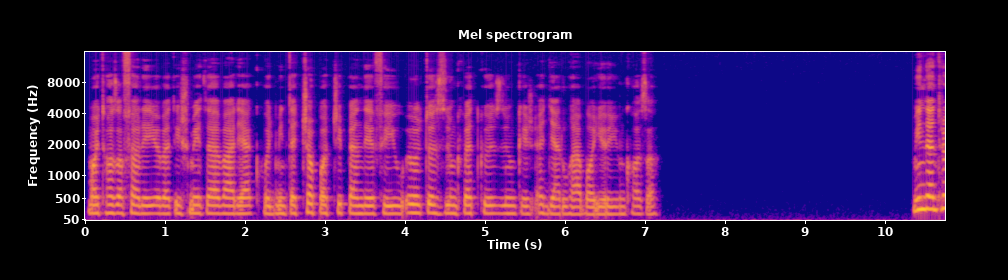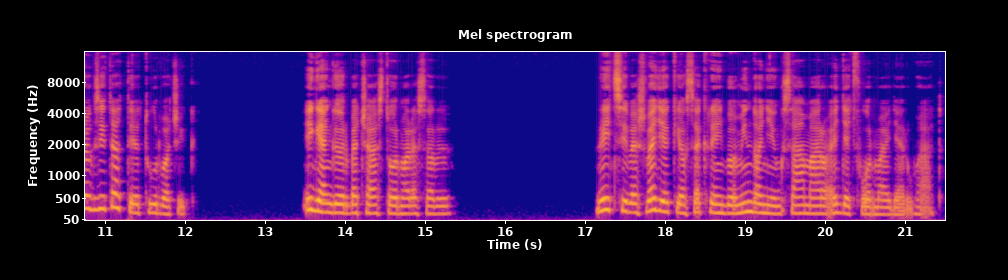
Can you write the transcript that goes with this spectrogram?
majd hazafelé jövet ismét elvárják, hogy mint egy csapat csipendélfiú öltözzünk, vetkőzzünk, és egyenruhában jöjjünk haza. Mindent rögzítettél, turvacsik? Igen, görbe császtorma reszelő. Légy szíves, vegyél ki a szekrényből mindannyiunk számára egy-egy forma egyenruhát.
